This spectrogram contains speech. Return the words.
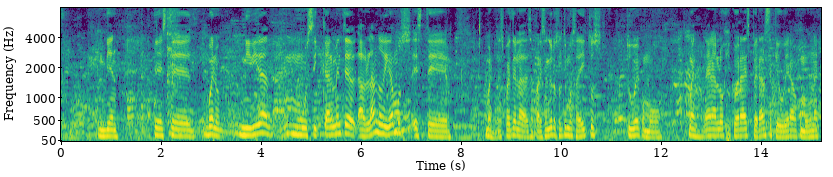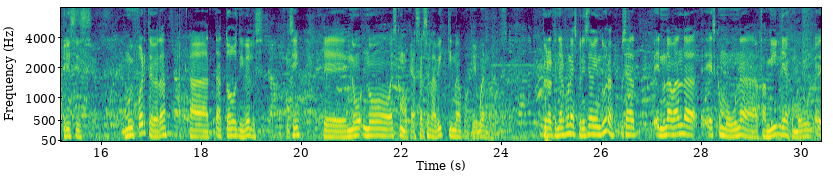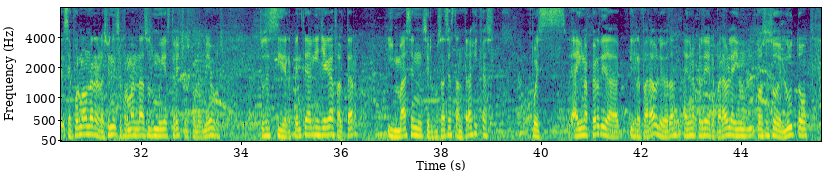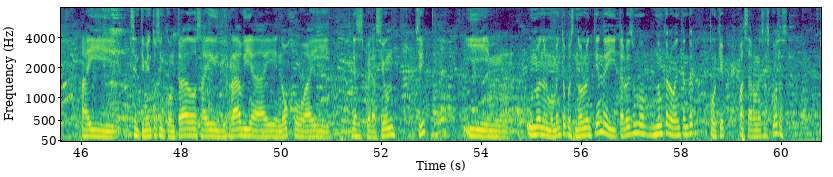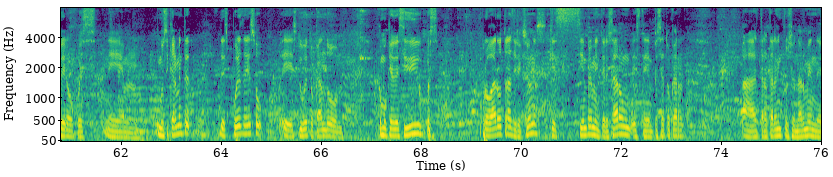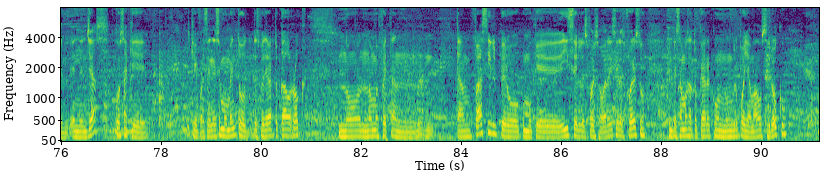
Bien, este, bueno, mi vida musicalmente hablando, digamos, este, bueno, después de la desaparición de los últimos adictos, tuve como, bueno, era lógico, era de esperarse que hubiera como una crisis muy fuerte, ¿verdad? A, todos niveles, ¿sí? Eh, no, no es como que hacerse la víctima, porque, bueno, pero al final fue una experiencia bien dura. O sea, en una banda es como una familia, como eh, se forma una relación y se forman lazos muy estrechos con los miembros. Entonces, si de repente alguien llega a faltar, y más en circunstancias tan trágicas, pues hay una pérdida irreparable, ¿verdad? Hay una pérdida irreparable, hay un proceso de luto, hay sentimientos encontrados, hay rabia, hay enojo, hay desesperación, ¿sí? y mm, uno en el momento pues no lo entiende y tal vez uno nunca lo va a entender por qué pasaron esas cosas. Pero pues em, musicalmente después de eso eh, estuve tocando, como que decidí pues probar otras direcciones que siempre me interesaron. Este, empecé a tocar, a tratar de incursionarme en el, en el jazz, cosa que, que pues en ese momento, después de haber tocado rock, no, no me fue tan tan fácil, pero como que hice el esfuerzo. Ahora hice el esfuerzo. Empezamos a tocar con un grupo llamado Siroco,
